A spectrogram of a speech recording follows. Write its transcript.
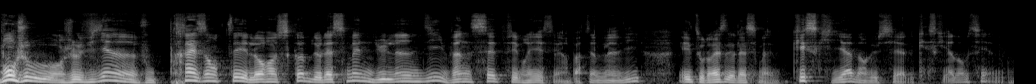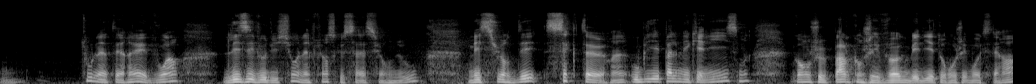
Bonjour, je viens vous présenter l'horoscope de la semaine du lundi 27 février, c'est à partir de lundi, et tout le reste de la semaine. Qu'est-ce qu'il y a dans le ciel? Qu'est-ce qu'il y a dans le ciel? Tout l'intérêt est de voir les évolutions et l'influence que ça a sur nous, mais sur des secteurs. N'oubliez hein. pas le mécanisme, quand je parle, quand j'évoque Bélier, Taureau, Gémeaux, etc.,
